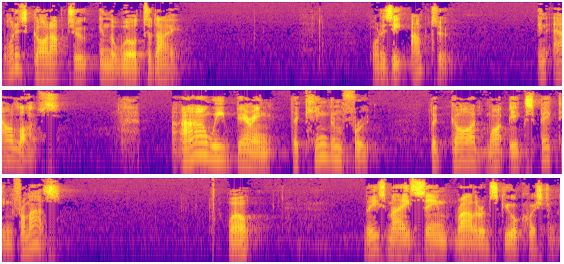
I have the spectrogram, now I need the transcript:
What is God up to in the world today? What is He up to in our lives? Are we bearing the kingdom fruit that God might be expecting from us? Well, these may seem rather obscure questions,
